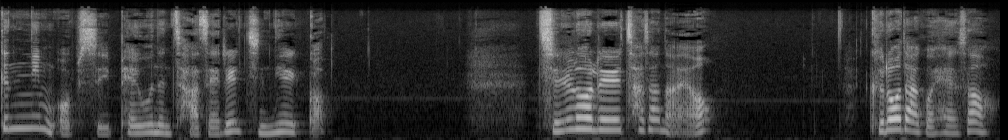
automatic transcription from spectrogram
끊임없이 배우는 자세를 지닐 것. 진로를 찾아나요? 그러다고 해서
